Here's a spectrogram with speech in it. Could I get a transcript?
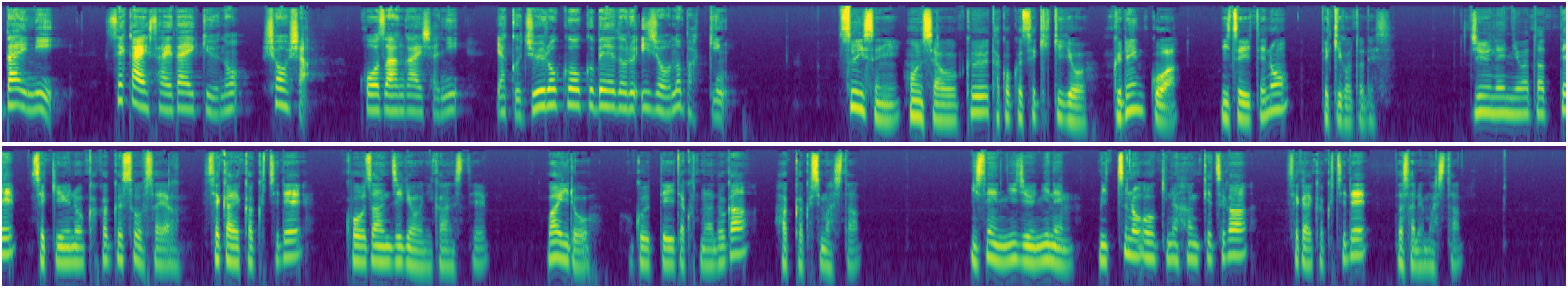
第2位、世界最大級の商社、鉱山会社に約16億米ドル以上の罰金。スイスに本社を置く多国籍企業グレンコアについての出来事です。10年にわたって石油の価格操作や世界各地で鉱山事業に関して賄賂を送っていたことなどが発覚しました。2022年3つの大きな判決が世界各地で出されました。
